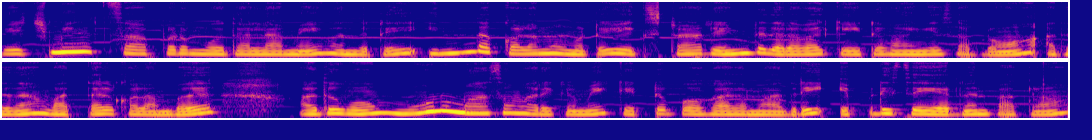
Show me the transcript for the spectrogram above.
வெஜ் மீல்ஸ் சாப்பிடும் போதெல்லாமே வந்துட்டு இந்த குழம்பு மட்டும் எக்ஸ்ட்ரா ரெண்டு தடவை கேட்டு வாங்கி சாப்பிடுவோம். அதுதான் வத்தல் குழம்பு. அதுவும் மூணு மாதம் வரைக்குமே கெட்டு போகாத மாதிரி எப்படி செய்யறதுன்னு பார்க்கலாம்.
